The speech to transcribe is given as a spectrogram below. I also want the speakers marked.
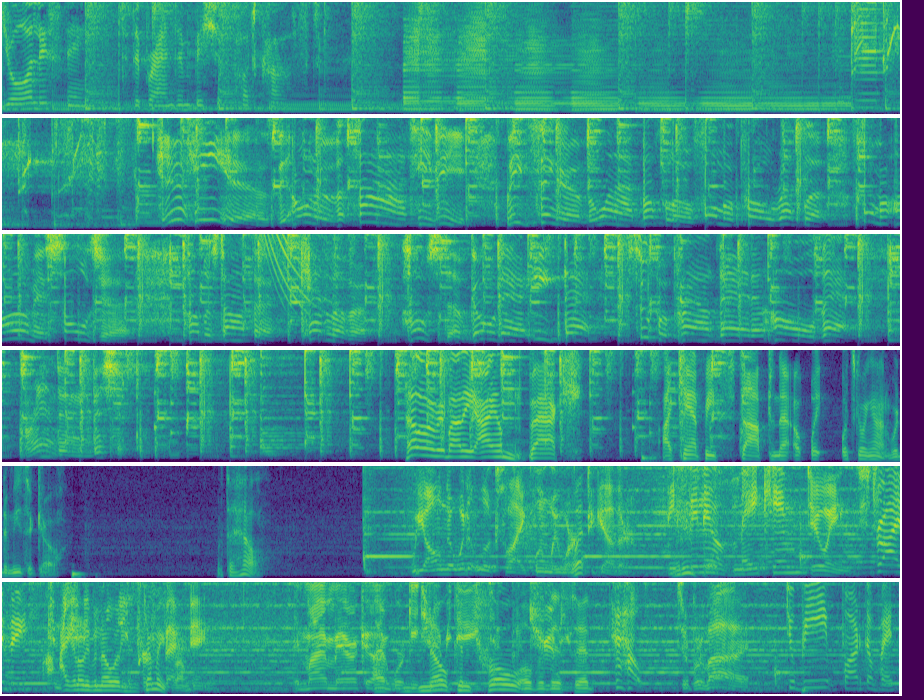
Speaker 1: You're listening to the Brandon Bishop Podcast.
Speaker 2: Here he is, the owner of ASY TV, lead singer of the One Eyed Buffalo, former pro wrestler, former Army soldier, published author, cat lover, host of Go
Speaker 3: Hello, everybody. I am back. I can't be stopped now. Oh, wait, what's going on? Where'd the music go? What the hell?
Speaker 4: We all know what it looks like when we work
Speaker 3: What?
Speaker 4: together.
Speaker 1: The
Speaker 3: What is
Speaker 1: feeling of making,
Speaker 4: Doing,
Speaker 1: striving,
Speaker 3: I don't even know where this is coming from.
Speaker 5: In my America,
Speaker 3: I
Speaker 5: I,
Speaker 3: have
Speaker 5: work each
Speaker 3: no
Speaker 5: and
Speaker 3: control
Speaker 5: to
Speaker 3: over this. It,
Speaker 1: to help,
Speaker 5: to provide.
Speaker 1: To be part of it.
